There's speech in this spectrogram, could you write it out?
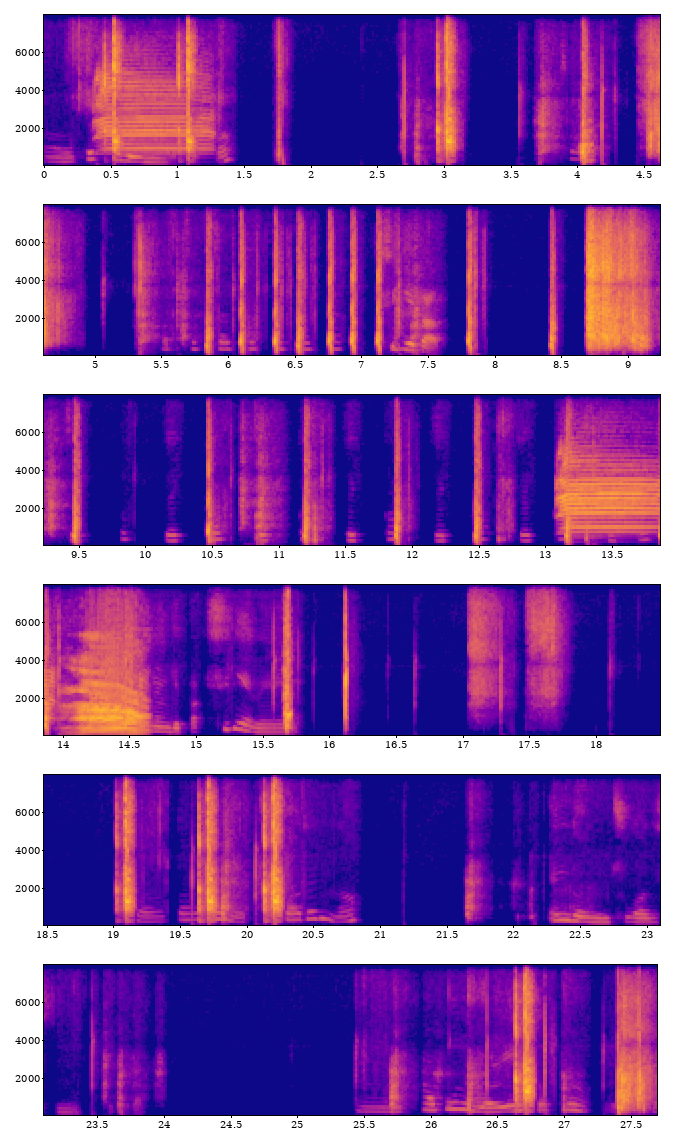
어, 색깔을 넣어볼까? 시계다. 하는 게 딱 시계네. 자, 다음에 추가됐나? 엔더는 추가됐으면 좋겠다. 음, 화분은 원래 있었고, 이렇게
